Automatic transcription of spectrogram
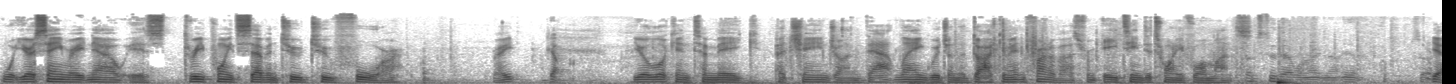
what you're saying right now is three point seven two two four, right? Yep. You're looking to make a change on that language on the document in front of us from 18 to 24 months. Let's do that one right now, yeah. Sorry. Yeah,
